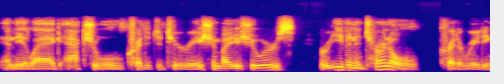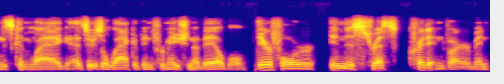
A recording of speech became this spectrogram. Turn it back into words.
and they lag actual credit deterioration by issuers or even internal credit ratings can lag as there's a lack of information available. Therefore, in this stress credit environment,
